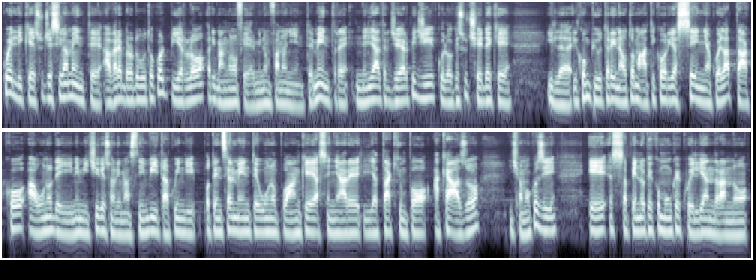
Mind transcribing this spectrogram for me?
quelli che successivamente avrebbero dovuto colpirlo rimangono fermi, non fanno niente, mentre negli altri JRPG quello che succede è che il, il, computer in automatico riassegna quell'attacco a uno dei nemici che sono rimasti in vita, quindi potenzialmente uno può anche assegnare gli attacchi un po' a caso, diciamo così, e sapendo che comunque quelli andranno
